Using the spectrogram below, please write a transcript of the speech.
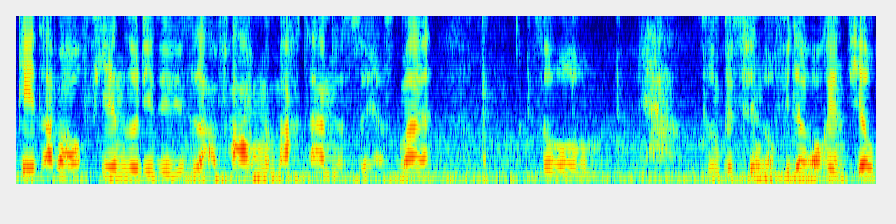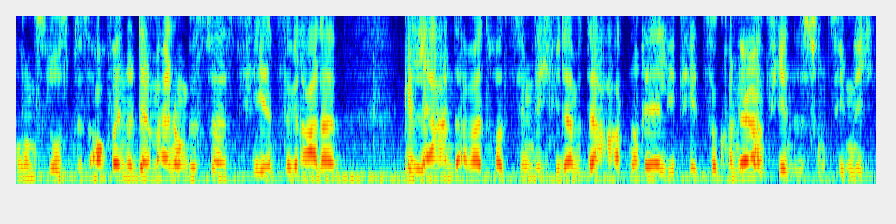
geht aber auch vielen so, die, die diese Erfahrung gemacht haben, dass du erstmal so, ja, so ein bisschen auch wieder orientierungslos bist. Auch wenn du der Meinung bist, du hast viel jetzt gerade gelernt, aber trotzdem dich wieder mit der harten Realität zu konfrontieren, ist schon ziemlich,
